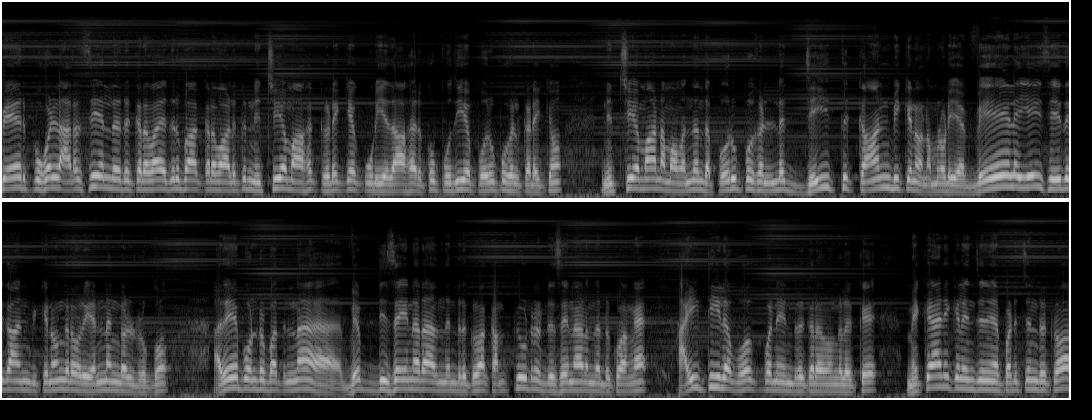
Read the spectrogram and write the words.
பேர் புகழ் அரசியலில் இருக்கிறவா எதிர்பார்க்குறவாளுக்கு நிச்சயமாக கிடைக்கக்கூடியதாக இருக்கும். புதிய பொறுப்புகள் கிடைக்கும். நிச்சயமாக நம்ம வந்து அந்த பொறுப்புகளில் ஜெயித்து காண்பிக்கணும். நம்மளுடைய வேலையை செய்து காண்பிக்கணுங்கிற ஒரு எண்ணங்கள் இருக்கும். அதே போன்று பார்த்தீங்கன்னா வெப் டிசைனராக இருந்துட்டுருக்குவாங்க கம்ப்யூட்டர் டிசைனராக இருந்துட்டுருக்குவாங்க ஐடியில் ஒர்க் பண்ணிட்டு இருக்கிறவங்களுக்கு மெக்கானிக்கல் இன்ஜினியர் படிச்சுட்டு இருக்கிறவா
